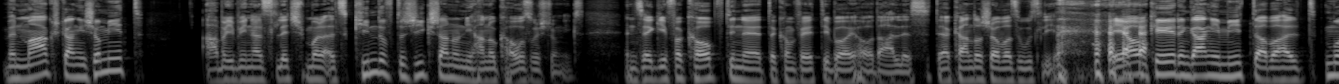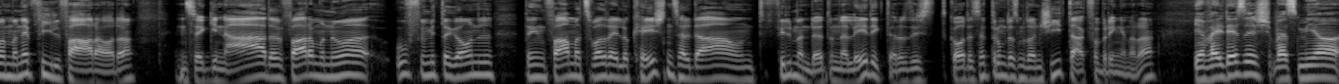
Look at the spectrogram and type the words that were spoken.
wenn du magst, gehe ich schon mit, Aber ich bin als letztes Mal als Kind auf der Ski gestanden und ich habe noch keine Ausrüstung, nichts. Dann sage ich, verkauft ihn nicht, der Konfetti-Boy hat alles. Der kann da schon was ausliefern. ja, okay, dann gehe ich mit, aber halt muss man nicht viel fahren, oder? Dann sage ich, na, da fahren wir nur auf mit der Gondel, dann fahren wir zwei, drei Locations halt da und filmen dort und erledigt. Also es geht jetzt nicht darum, dass wir da einen Skitag verbringen, oder? Ja, weil das ist, was mir,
